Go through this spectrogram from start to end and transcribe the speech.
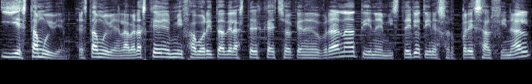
Y está muy bien, está muy bien. La verdad es que es mi favorita de las tres que ha hecho Kenneth Branagh. Tiene misterio, tiene sorpresa al final.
